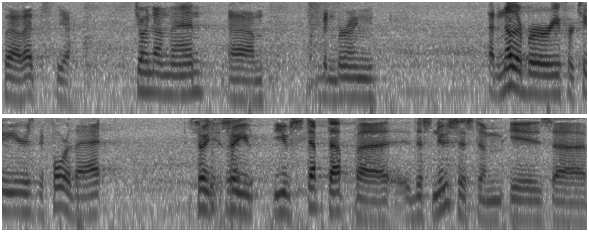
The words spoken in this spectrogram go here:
so that's, yeah. Joined on then. Um, been brewing at another brewery for two years before that. So, so you you've stepped up. Uh, this new system is uh,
